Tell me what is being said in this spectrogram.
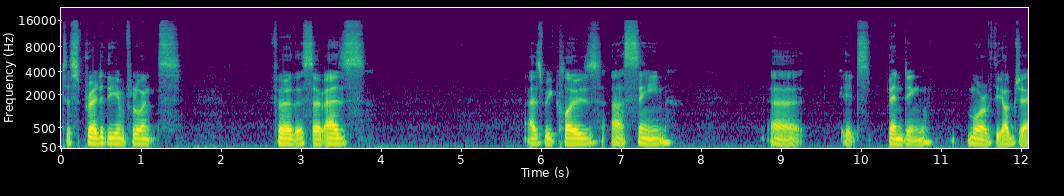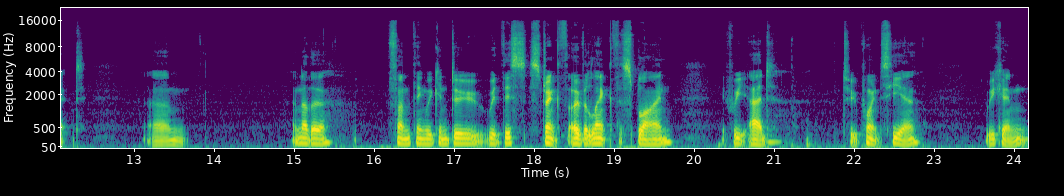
to spread the influence further. So as as we close our seam uh, it's bending more of the object. Um, another fun thing we can do with this strength over length spline if we add two points here we can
